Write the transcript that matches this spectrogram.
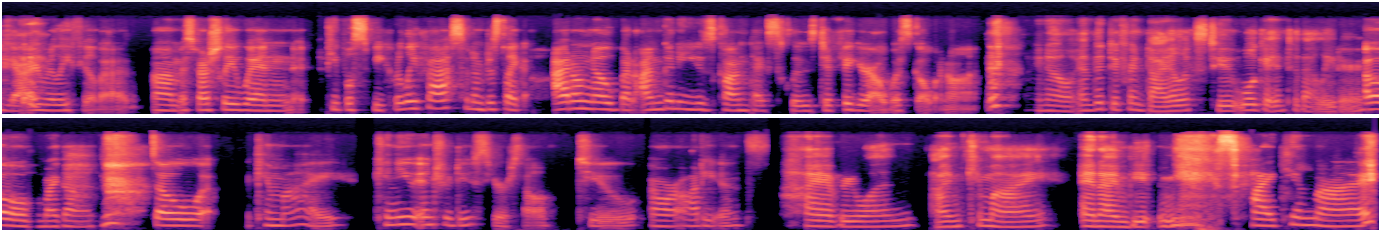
yeah, I really feel that. Um, especially when people speak really fast. And I'm just like, I don't know, but I'm going to use context clues to figure out what's going on. I know. And the different dialects too. We'll get into that later. Oh my God. So, Kimai, can you introduce yourself to our audience? Hi, everyone. I'm Kimai and I'm Vietnamese. Hi, Kimai.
